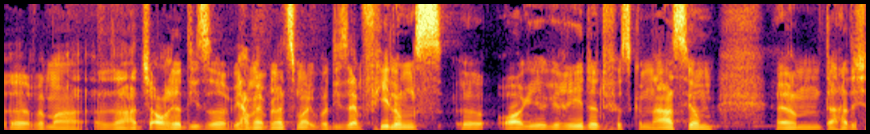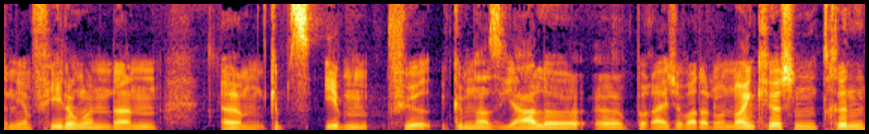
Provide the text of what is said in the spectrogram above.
äh, wenn man, also da hatte ich auch ja diese, wir haben ja beim letzten Mal über diese Empfehlungsorgie geredet fürs Gymnasium. Ähm, da hatte ich dann die Empfehlung und dann ähm, gibt es eben für gymnasiale äh, Bereiche war da nur Neunkirchen drin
